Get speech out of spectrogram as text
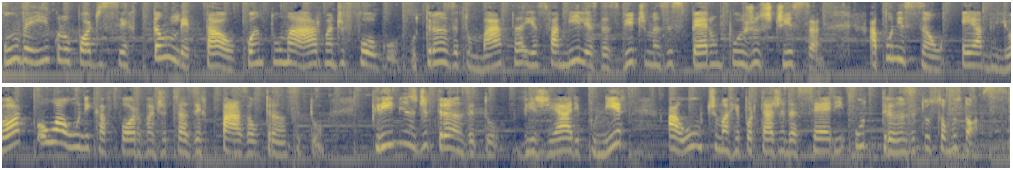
Um veículo pode ser tão letal quanto uma arma de fogo. O trânsito mata e as famílias das vítimas esperam por justiça. A punição é a melhor ou a única forma de trazer paz ao trânsito? Crimes de trânsito, vigiar e punir? A última reportagem da série O Trânsito Somos Nós.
